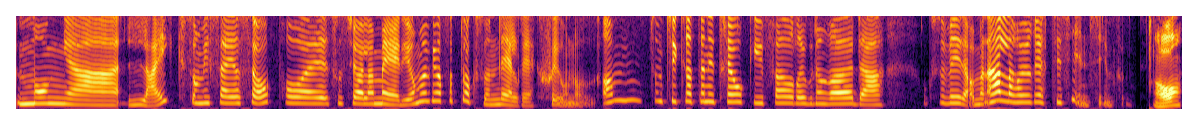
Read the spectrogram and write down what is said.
många likes som vi säger så på eh, sociala medier men vi har fått också en del reaktioner som tycker att den är tråkig, föredrog den röda och så vidare. Men alla har ju rätt till sin synpunkt. Ja,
